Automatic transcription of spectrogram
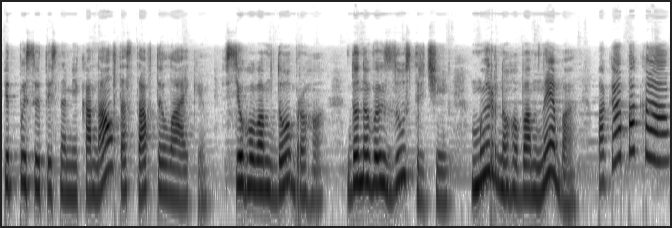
підписуйтесь на мій канал та ставте лайки. Всього вам доброго, до нових зустрічей, мирного вам неба. Пока-пока!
